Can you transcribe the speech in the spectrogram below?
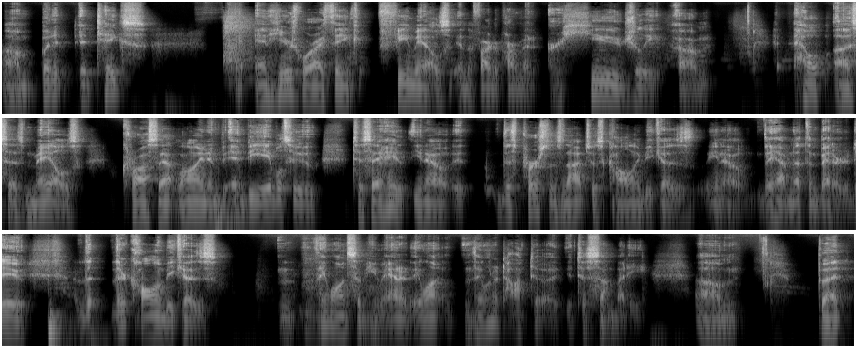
Um, but it it takes and here's where i think females in the fire department are hugely um, help us as males cross that line and, and be able to to say, hey, you know, this person's not just calling because you know they have nothing better to do. They're calling because they want some humanity. They want they want to talk to to somebody. Um, but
